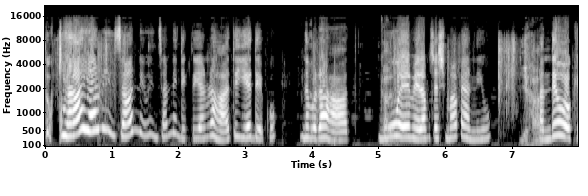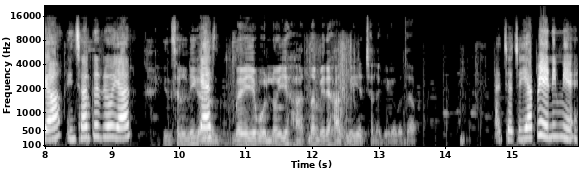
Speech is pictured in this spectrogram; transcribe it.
तो क्या? यार मैं इंसान नहीं हूँ इंसान नहीं दिखती। यार मेरा हाथ है ये देखो। इतना बड़ा हाथ। मुँह है मेरा चश्मा पहननी हूँ। ये हाथ अंधे हो क्या? इंसान कर रहे हो यार? इंसल्ट नहीं कर रहा मैं ये बोल रहा हूँ ये हाथ ना मेरे हाथ में ही अच्छा लगेगा बता आप। अच्छा अच्छा यहाँ पे एनिमी है।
